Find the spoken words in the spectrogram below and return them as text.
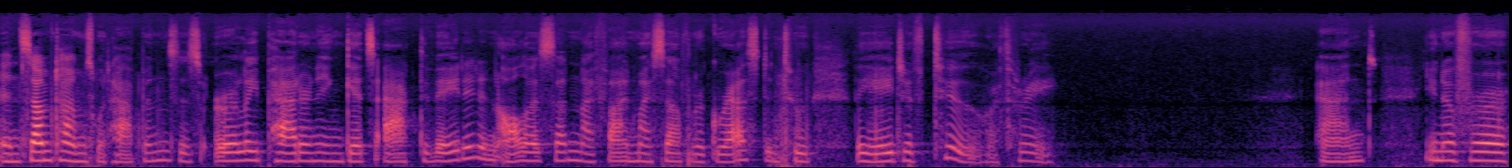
And sometimes what happens is early patterning gets activated, and all of a sudden I find myself regressed into the age of two or three. And, you know, for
